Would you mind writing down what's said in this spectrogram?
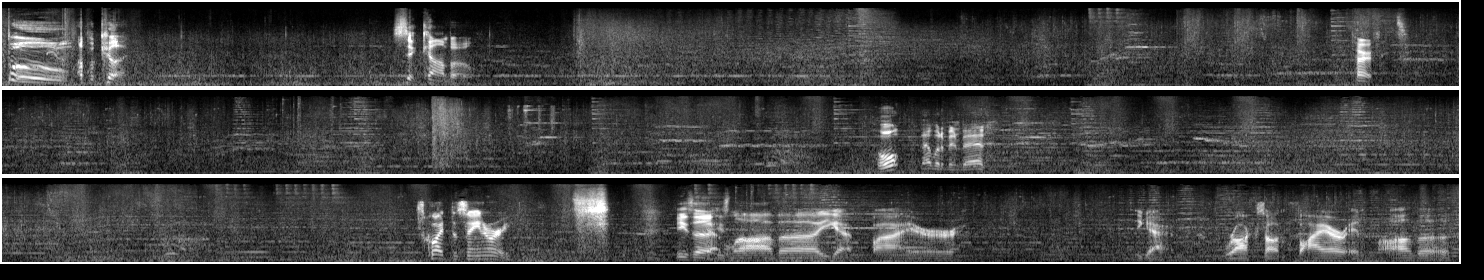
Boom! Uppercut. Sick combo. Perfect. Oh, that would have been bad. It's quite the scenery. He's You uh, got he's lava, you got fire, you got rocks on fire and lava.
